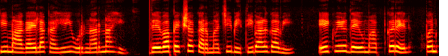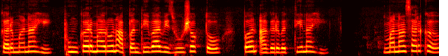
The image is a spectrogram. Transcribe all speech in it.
की मागायला काही उरणार नाही. देवापेक्षा कर्माची भीती बाळगावी. एक वेळ देव माफ करेल पण कर्म नाही. फुंकर मारून आपण दिवा विझवू शकतो पण अगरबत्ती नाही. मनासारखं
